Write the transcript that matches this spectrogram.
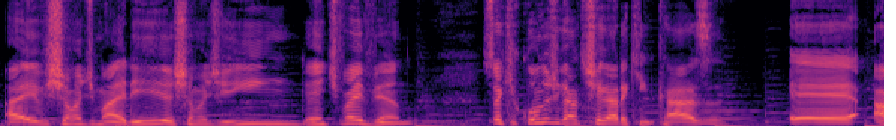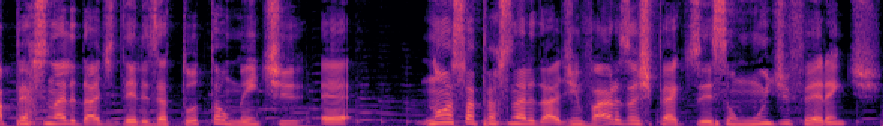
aí chama de Maria, chama de Yin, a gente vai vendo. Só que quando os gatos chegarem aqui em casa, é, a personalidade deles é totalmente. É, não é só a personalidade, em vários aspectos eles são muito diferentes.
